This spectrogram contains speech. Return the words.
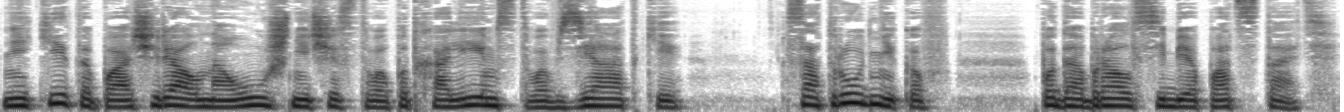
Никита поощрял наушничество, подхалимство, взятки. Сотрудников подобрал себе подстать.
